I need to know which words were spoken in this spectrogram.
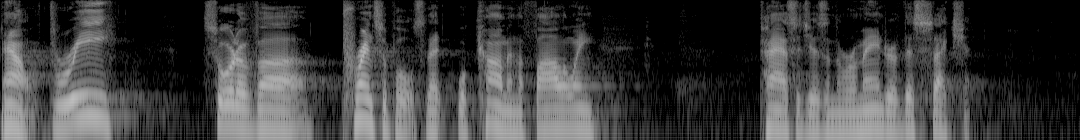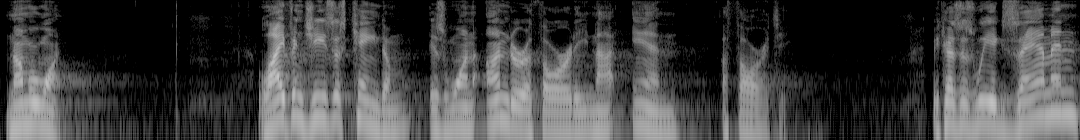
Now, three sort of uh, principles that will come in the following passages in the remainder of this section. Number one, life in Jesus' kingdom is one under authority, not in authority. Because as we examine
